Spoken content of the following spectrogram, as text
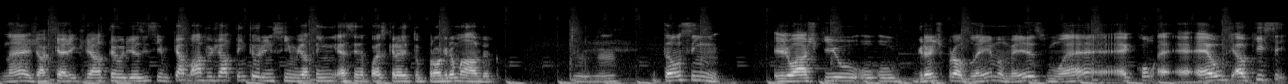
né, já querem criar teorias em cima, porque a Marvel já tem teoria em cima, já tem a cena pós-crédito programada. Uhum. Então, assim, eu acho que o, o, o grande problema mesmo é, é, é, é, o, é o que se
